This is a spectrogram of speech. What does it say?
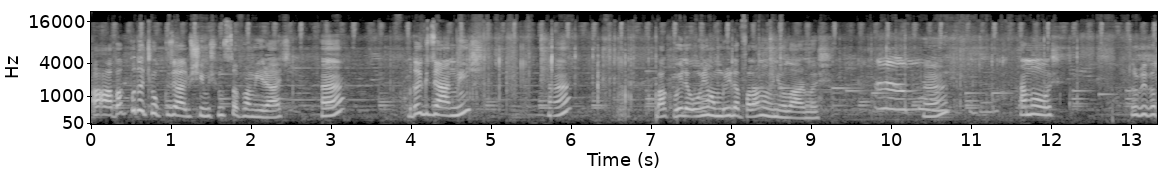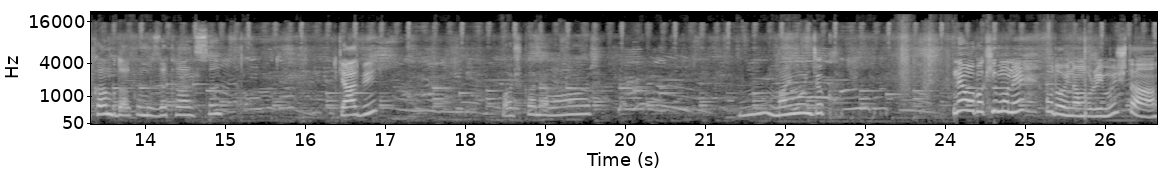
Aa bak bu da çok güzel bir şeymiş Mustafa Miraç. Ha? Bu da güzelmiş. Ha? Bak böyle oyun hamuruyla falan oynuyorlarmış. Ha? Hamur. Dur bir bakalım bu da aklımızda kalsın. Gel bir. Başka ne var? Hmm, maymuncuk. Ne o bakayım o ne? O da oyun hamuruymuş da. Aa,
